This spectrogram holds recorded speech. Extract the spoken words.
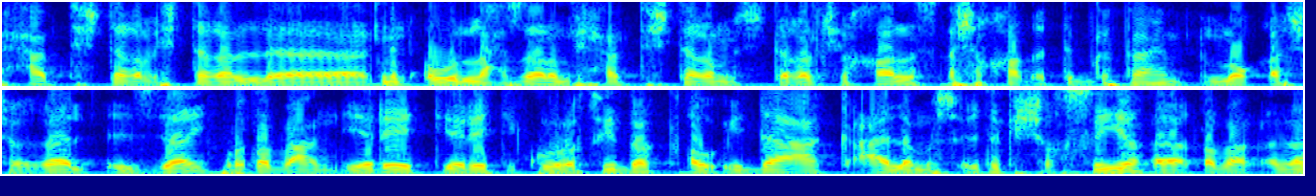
حابب تشتغل اشتغل آه، من أول لحظة. لو مش حابب تشتغل ما تشتغلش خالص عشان خاطر تبقى فاهم الموقع شغال إزاي. وطبعا يا ريت يا ريت يكون رصيدك أو إيداعك على مسؤوليتك الشخصية. طبعا أنا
